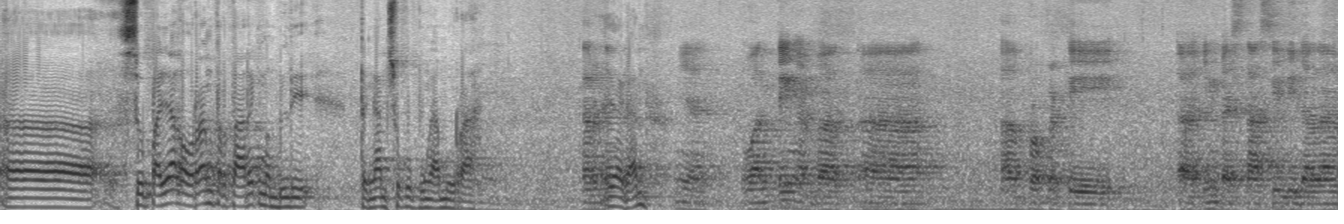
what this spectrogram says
uh, supaya orang tertarik membeli dengan suku bunga murah. Karena, ya kan? Ya, one thing about uh, uh, property uh, investasi di dalam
